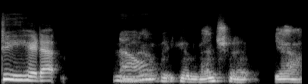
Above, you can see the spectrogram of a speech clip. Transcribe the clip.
Do you hear that? Now No. that you mention it, yeah.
